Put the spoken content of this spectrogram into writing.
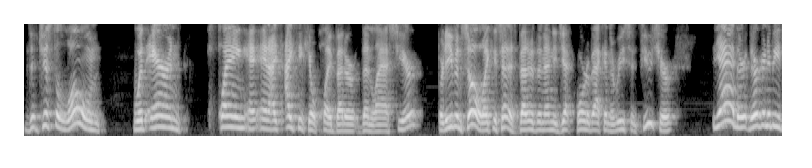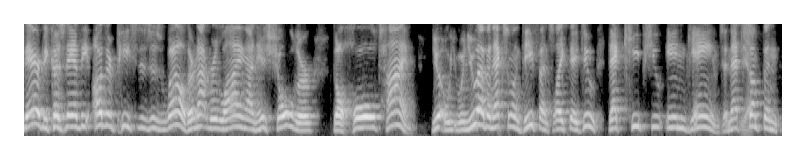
the, just alone with Aaron playing, and, and I, I think he'll play better than last year. But even so, like you said, it's better than any Jet quarterback in the recent future. Yeah, they're they're going to be there because they have the other pieces as well. They're not relying on his shoulder the whole time. You when you have an excellent defense like they do, that keeps you in games, and that's Yeah. something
